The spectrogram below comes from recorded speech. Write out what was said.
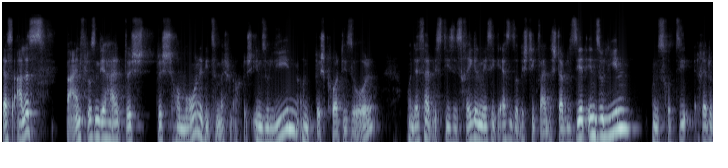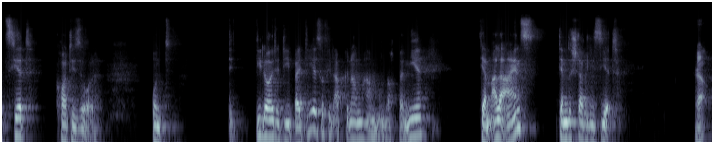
das alles beeinflussen wir halt durch, durch Hormone, wie zum Beispiel auch durch Insulin und durch Cortisol. Und deshalb ist dieses regelmäßige Essen so wichtig, weil es stabilisiert Insulin und es reduziert Cortisol. Und die Leute, die bei dir so viel abgenommen haben und auch bei mir, die haben alle eins, die haben das stabilisiert. Ja.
